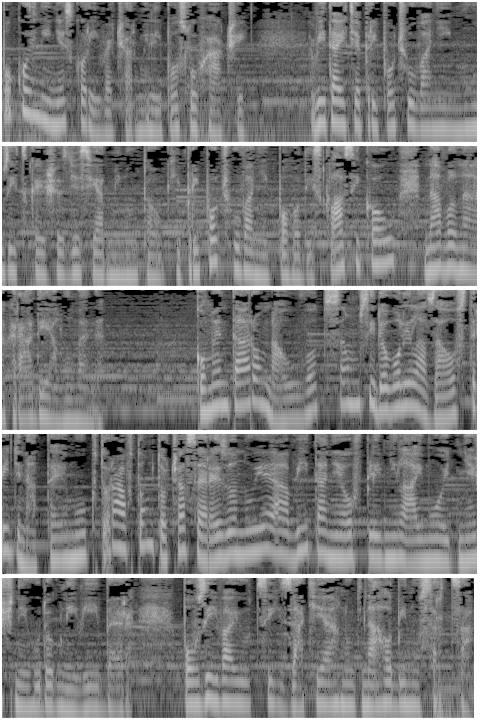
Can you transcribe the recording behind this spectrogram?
Pokojný neskorý večer, milí poslucháči. Vítajte pri počúvaní muzickej 60 minútovky, pri počúvaní pohody s klasikou na vlnách Rádia Lumen. Komentárom na úvod som si dovolila zaostriť na tému, ktorá v tomto čase rezonuje a vítane ovplyvnila aj môj dnešný hudobný výber, pozývajúci zatiahnuť na hlbinu srdca,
